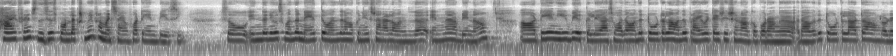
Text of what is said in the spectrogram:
Hi friends this is Ponlakshmi from it's time for TNPSC so இந்த நியூஸ் வந்து நேற்று வந்து நமக்கு நியூஸ் சேனலில் வந்தது. என்ன அப்படின்னா டிஎன்இபி இருக்கு இல்லையா? ஸோ அதை வந்து டோட்டலாக வந்து ப்ரைவேட்டைசேஷன் ஆக்க போகிறாங்க அதாவது டோட்டலாகட்டும் அவங்களோட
